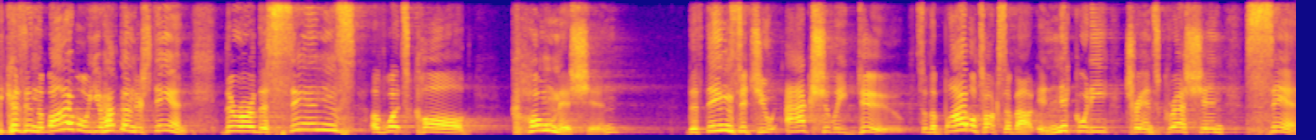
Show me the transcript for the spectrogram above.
Because in the Bible, you have to understand there are the sins of what's called commission, the things that you actually do. So the Bible talks about iniquity, transgression, sin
